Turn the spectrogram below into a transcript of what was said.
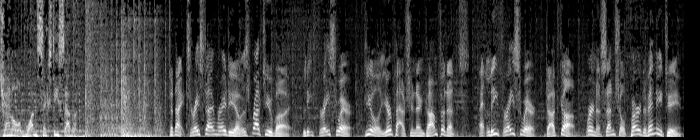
channel 167. Tonight's Racetime Radio is brought to you by Leaf Racewear. Fuel your passion and confidence at leafracewear.com. We're an essential part of any team.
